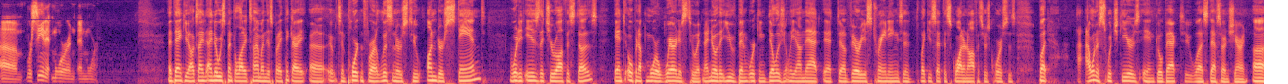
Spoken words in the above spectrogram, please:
um, we're seeing it more and, and more. And thank you, Alex. I, I, know we spent a lot of time on this, but I think I, uh, it's important for our listeners to understand what it is that your office does and to open up more awareness to it. And I know that you've been working diligently on that at uh, various trainings and, like you said, the squadron officers courses. But I, I want to switch gears and go back to uh, Staff Sergeant Sharon. Uh,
